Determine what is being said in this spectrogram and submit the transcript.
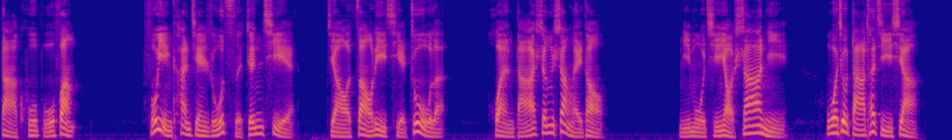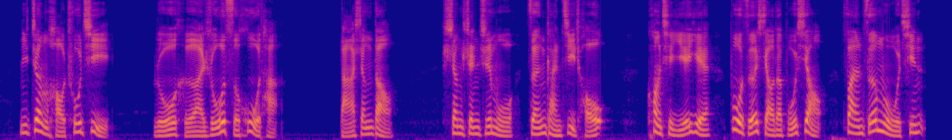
大哭不放。府尹看见如此真切，叫造吏且住了，唤达生上来道：“你母亲要杀你，我就打他几下，你正好出气，如何如此护他？”达生道：“生身之母怎敢记仇？况且爷爷不责小的不孝，反责母亲，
